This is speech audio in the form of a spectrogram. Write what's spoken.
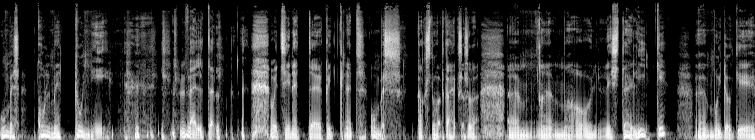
umbes kolme tunni vältel võtsin ette kõik need umbes kaks tuhat kaheksasada maolist liiki. Äh, muidugi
